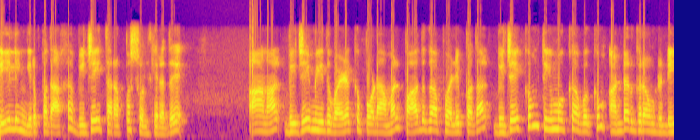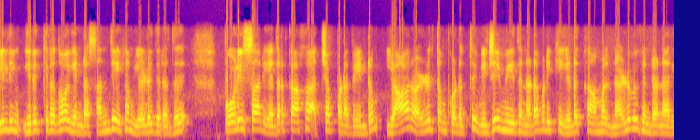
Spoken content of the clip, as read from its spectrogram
டீலிங் இருப்பதாக விஜய் தரப்பு சொல்கிறது. ஆனால் விஜய் மீது வழக்கு போடாமல் பாதுகாப்பு அளிப்பதால் விஜய்க்கும் திமுகவுக்கும் அண்டர் கிரவுண்ட் டீலிங் இருக்கிறதோ என்ற சந்தேகம் எழுகிறது. போலீசார் எதற்காக அச்சப்பட வேண்டும்? யார் அழுத்தம் கொடுத்து விஜய் மீது நடவடிக்கை எடுக்காமல் நழுவுகின்றனர்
